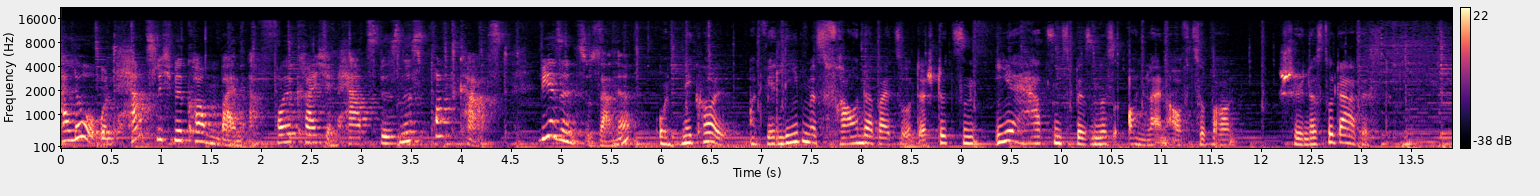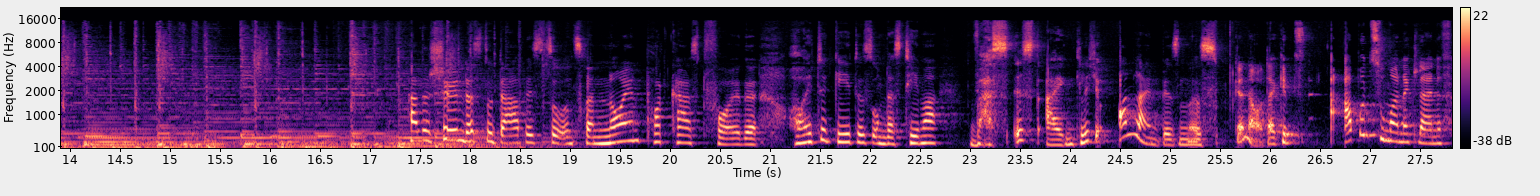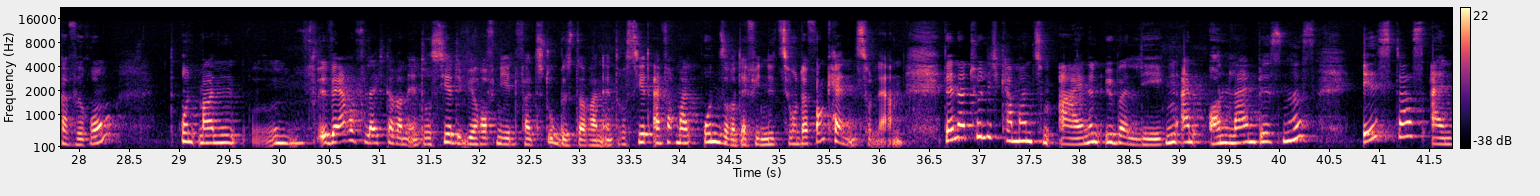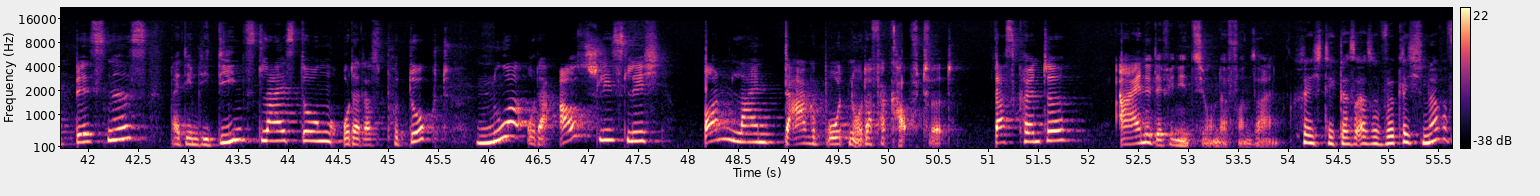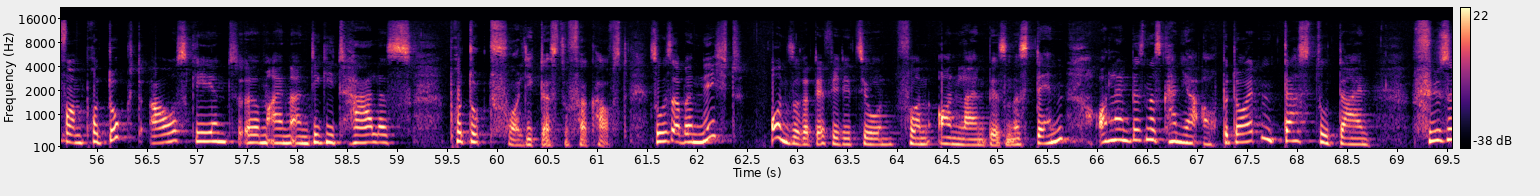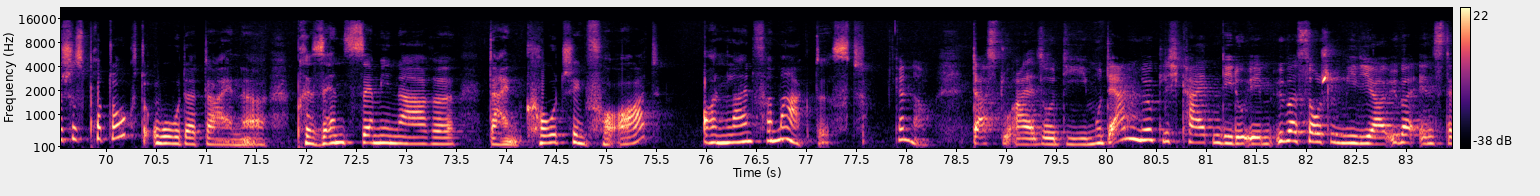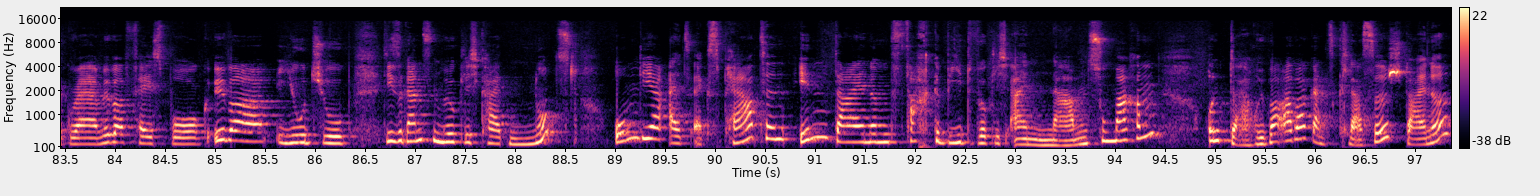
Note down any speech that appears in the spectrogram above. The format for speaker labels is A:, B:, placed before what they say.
A: Hallo und herzlich willkommen beim Erfolgreich im Herzbusiness Podcast. Wir sind Susanne
B: und Nicole und wir lieben es, Frauen dabei zu unterstützen, ihr Herzensbusiness online aufzubauen. Schön, dass du da bist. Hallo, schön, dass du da bist zu unserer neuen Podcast-Folge. Heute geht es um das Thema, was ist eigentlich Online-Business?
A: Genau, da gibt es ab und zu mal eine kleine Verwirrung. Und man wäre vielleicht daran interessiert, wir hoffen jedenfalls, du bist daran interessiert, einfach mal unsere Definition davon kennenzulernen. Denn natürlich kann man zum einen überlegen, ein Online-Business, ist das ein Business, bei dem die Dienstleistung oder das Produkt nur oder ausschließlich online dargeboten oder verkauft wird? Das könnte eine Definition davon sein.
B: Richtig, dass also wirklich ne, vom Produkt ausgehend ähm, ein, ein digitales Produkt vorliegt, das du verkaufst. So ist aber nicht unsere Definition von Online-Business. Denn Online-Business kann ja auch bedeuten, dass du dein physisches Produkt oder deine Präsenzseminare, dein Coaching vor Ort online vermarktest.
A: Genau. Dass du also die modernen Möglichkeiten, die du eben über Social Media, über Instagram, über Facebook, über YouTube, diese ganzen Möglichkeiten nutzt, um dir als Expertin in deinem Fachgebiet wirklich einen Namen zu machen und darüber aber ganz klassisch deine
